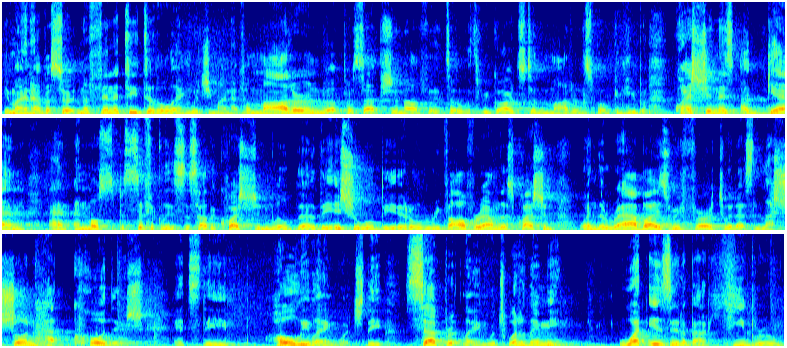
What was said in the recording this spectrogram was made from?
You might have a certain affinity to the language. You might have a modern uh, perception of it uh, with regards to the modern spoken Hebrew. Question is again, and, and most specifically, this is how the question will, uh, the issue will be. It'll revolve around this question when the rabbis refer to it as Lashon HaKodesh. It's the holy language, the separate language. What do they mean? What is it about Hebrew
